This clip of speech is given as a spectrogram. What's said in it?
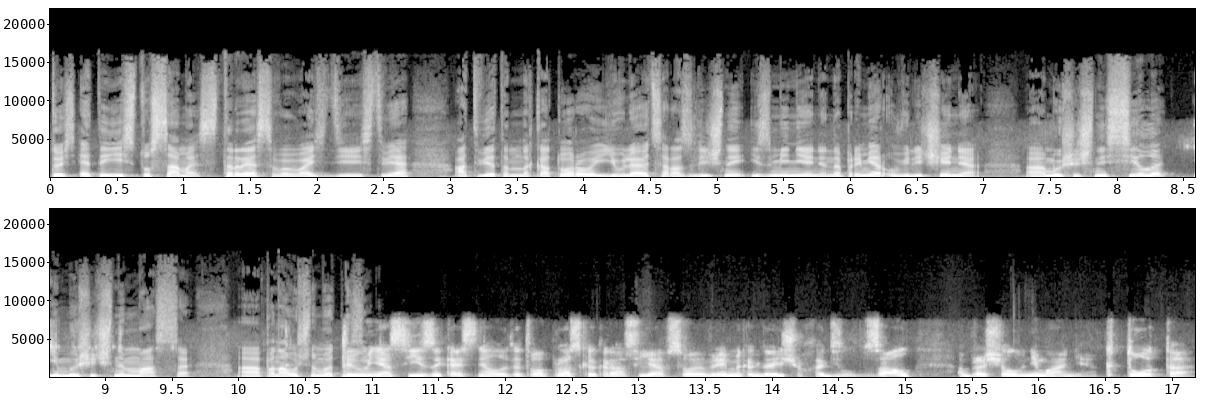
То есть это и есть то самое стрессовое воздействие, ответом на которого являются различные изменения. Например, увеличение а, мышечной силы и мышечной массы. А, по-научному это... Ты у меня с языка снял этот вопрос как раз. Я в свое время, когда еще ходил в зал, обращал внимание. Кто-то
